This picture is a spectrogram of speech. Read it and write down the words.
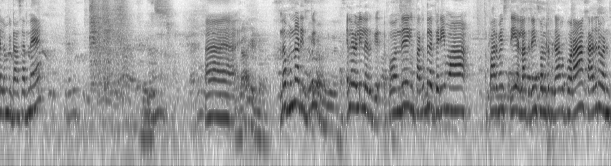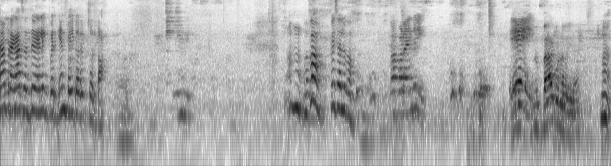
கிளம்பிட்டான். சரணே இந்த முன்னாடி இருக்கு. எல்லாம் வெளியில இருக்கு. இப்போ வந்து இங்க பக்கத்துல பெரியம்மா பரமேஸ்தி எல்லாத்துட்டையும் சொல்றதுக்காக போறான். கதிர் வந்துட்டான். பிரகாஷ் வந்து வேலைக்கு போயிருக்கேன்னு போயிட்டு வரேன்னு சொல்லிட்டான். போ போய் சொல்லு போ. பேக் உள்ள வைங்க ம்.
